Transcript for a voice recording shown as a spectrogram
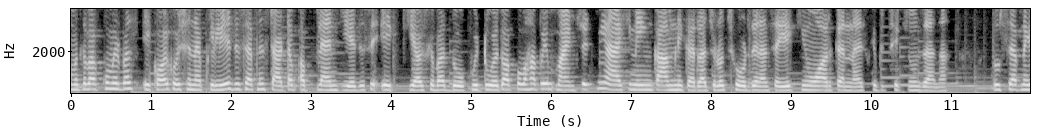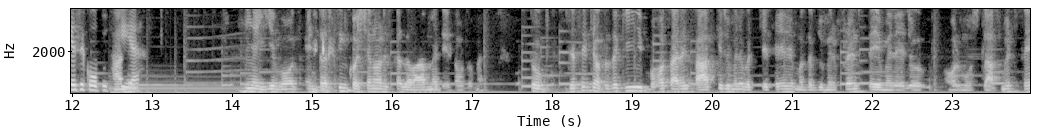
मतलब आपको मेरे पास एक और क्वेश्चन है आपके लिए जैसे आपने स्टार्टअप अब प्लान किया जैसे एक किया उसके बाद दो क्विट हुए तो आपको वहाँ पे माइंडसेट नहीं आया कि नहीं काम नहीं कर रहा चलो छोड़ देना चाहिए क्यों और करना है इसके पीछे क्यों जाना? तो उससे आपने कैसे कोप हाँ किया? नहीं ये बहुत इंटरेस्टिंग क्वेश्चन और इसका जवाब मैं देता हूँ तुम्हें। तो जैसे क्या होता था कि बहुत सारे साथ के जो मेरे बच्चे थे मतलब जो मेरे फ्रेंड्स थे मेरे जो ऑलमोस्ट क्लासमेट्स थे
